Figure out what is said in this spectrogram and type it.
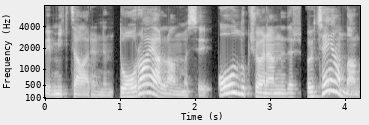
ve miktarının doğru ayarlanması oldukça önemlidir. Öte yandan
